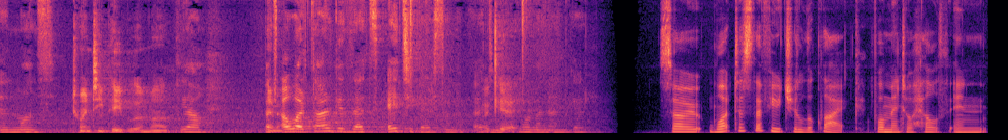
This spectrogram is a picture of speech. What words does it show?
in month. 20 people a month. Yeah, but And- our target that's 80 person, 80 Okay. women and girls. So, what does the future look like for mental health in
